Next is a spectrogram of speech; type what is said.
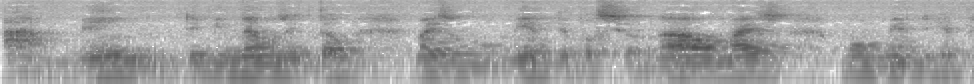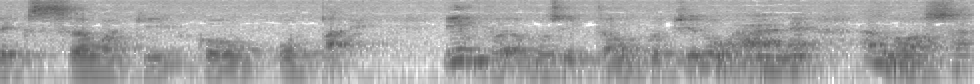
Amém. Terminamos então mais um momento devocional, mais um momento de reflexão aqui com o Pai. E vamos então continuar né, a nossa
